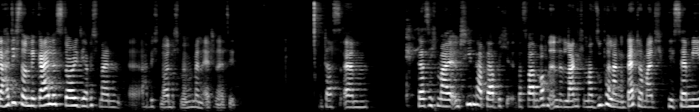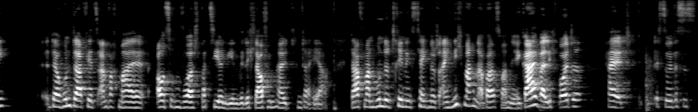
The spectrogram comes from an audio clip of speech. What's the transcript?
da hatte ich so eine geile Story, die habe ich, mein, äh, hab ich neulich mal mit meinen Eltern erzählt. Dass, ähm, dass ich mal entschieden habe, da habe ich, das war ein Wochenende, lag ich immer super lange im Bett, da meinte ich, okay, Sammy, der Hund darf jetzt einfach mal aussuchen, wo er spazieren gehen will. Ich laufe ihm halt hinterher. Darf man hundetrainingstechnisch eigentlich nicht machen, aber es war mir egal, weil ich wollte halt, ist so, das ist,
